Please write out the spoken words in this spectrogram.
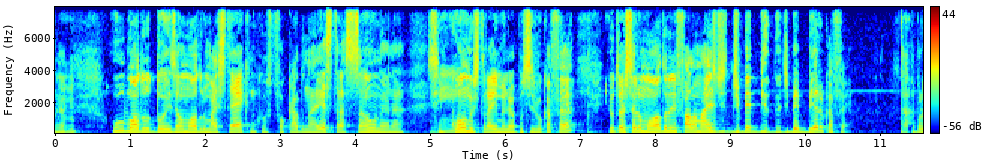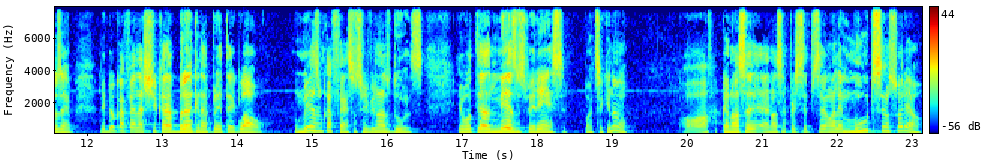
Né? Uhum. O módulo 2 é um módulo mais técnico, focado na extração, né, na, em como extrair o melhor possível o café. E o terceiro módulo ele fala mais de, de bebida, de beber o café. Tá. Então, por exemplo, beber o café na xícara branca e na preta é igual? O mesmo café, se eu servir nas duas, eu vou ter a mesma experiência? Pode ser que não. Ó, Porque a nossa, a nossa percepção ela é multissensorial.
